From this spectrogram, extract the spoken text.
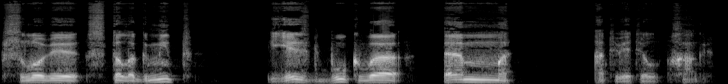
В слове «сталагмит» есть буква «М», — ответил Хагрид.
